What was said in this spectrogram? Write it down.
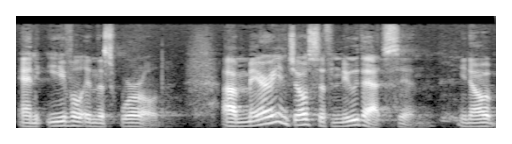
and evil in this world. Uh, Mary and Joseph knew that sin. You know,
